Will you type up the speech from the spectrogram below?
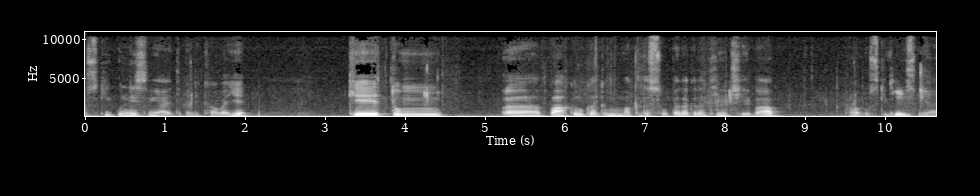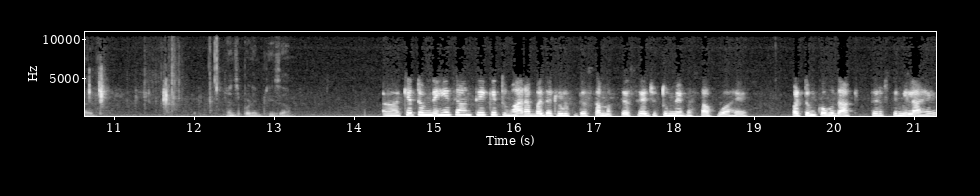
उसकी उन्नीसवीं आयत में लिखा हुआ है ये कि तुम पाकरू का तुम मकदस हो। पहला ग्रंथियों छः बाब और उसकी उन्नीसवीं आयत। हाँ जी पढ़ें प्लीज़ आप। क्या तुम नहीं जानते कि तुम्हारा बदन रूल कुदस का मकदस है जो तुम में बसा हुआ है और तुमको खुदा की तरफ़ से मिला है?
